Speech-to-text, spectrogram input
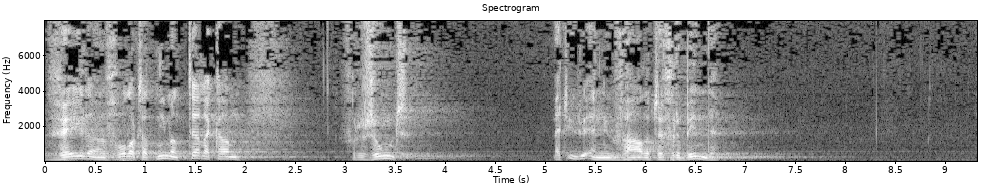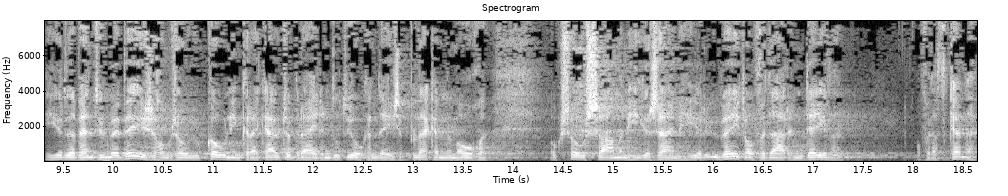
velen, een volk dat niemand tellen kan, verzoend met u en uw Vader te verbinden. Hier, daar bent u mee bezig om zo uw koninkrijk uit te breiden. Doet u ook aan deze plek en we mogen ook zo samen hier zijn. Heer, u weet of we daarin delen. Of we dat kennen,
